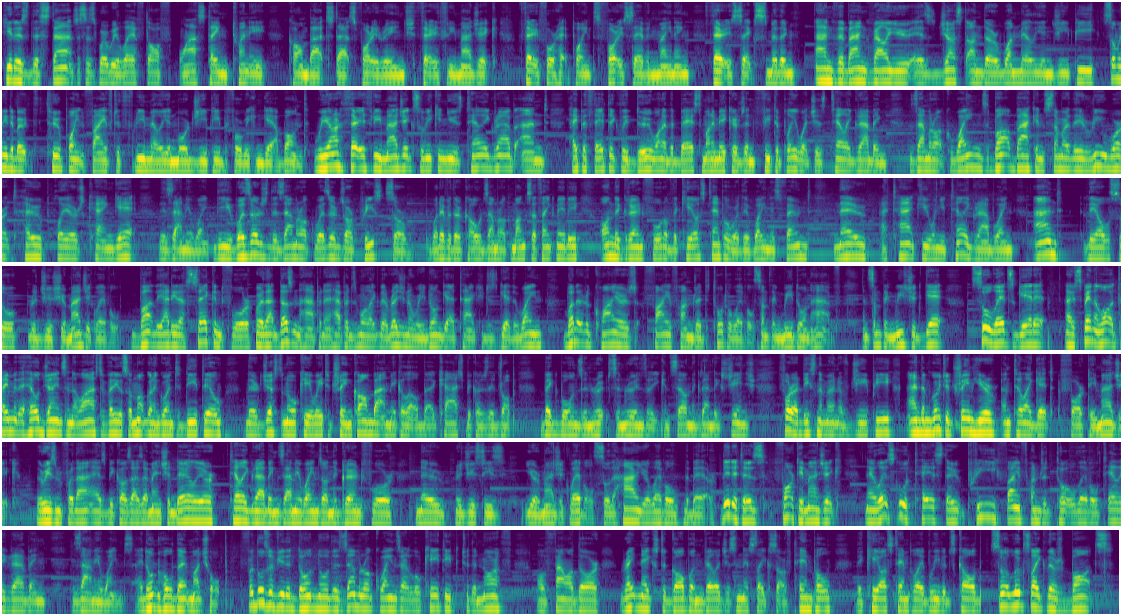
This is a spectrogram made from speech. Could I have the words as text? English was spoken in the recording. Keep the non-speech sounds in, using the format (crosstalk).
Here is the stats. This is where we left off last time. 20 combat stats, 40 range, 33 magic, 34 hit points, 47 mining, 36 smithing. And the bank value is just under 1 million GP, so we need about 2.5 to 3 million more GP before we can get a bond. We are 33 magic, so we can use telegrab and hypothetically do one of the best moneymakers in free to play, which is telegrabbing Zamorak wines. But back in summer, they reworked how players can get the Zammy wine. The wizards, the Zamorak wizards or priests or whatever they're called, Zamorak monks, I think maybe, on the ground floor of the Chaos Temple where the wine is found, now attack you when you telegrab wine and they also reduce your magic level. But they added a second floor where that doesn't happen, it happens more like the original where you don't get attacked, you just get the wine, but it requires 500 total level, something we don't have, and something we should get, so let's get it. I spent a lot of time at the Hill Giants in the last video, so I'm not going to go into detail. They're just an okay way to train combat and make a little bit of cash because they drop big bones and roots and runes that you can sell in the Grand Exchange for a decent amount of GP, and I'm going to train here until I get 40 magic. The reason for that is because, as I mentioned earlier, telegrabbing Zammy wines on the ground floor now reduces your magic level, so the higher your level, the better. There it is, 40 magic. Now let's go test out pre-500 total level telegrabbing Zammy wines. I don't hold out much hope. For those of you that don't know, the Zamorak wines are located to the north of Falador, right next to Goblin Village. It's in this like sort of temple, the Chaos Temple I believe it's called. So it looks like there's bots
